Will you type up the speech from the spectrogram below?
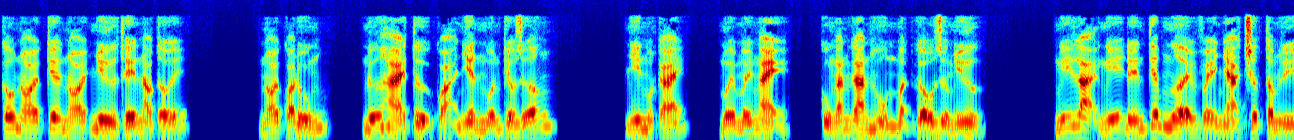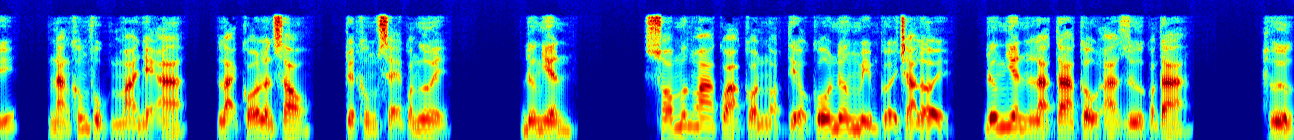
Câu nói kia nói như thế nào tới? Nói quá đúng, nữ hải tử quả nhiên muốn kiểu dưỡng. Nhìn một cái, mới mấy ngày, cùng ăn gan hùn mật gấu dường như. Nghĩ lại nghĩ đến tiếp người về nhà trước tâm lý, nàng không phục mà nhẹ à, lại có lần sau, tuyệt không sẽ quá ngươi. Đương nhiên, so mức hoa quả còn ngọt tiểu cô nương mỉm cười trả lời, đương nhiên là ta cầu A Dư quán ta. Hừ,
